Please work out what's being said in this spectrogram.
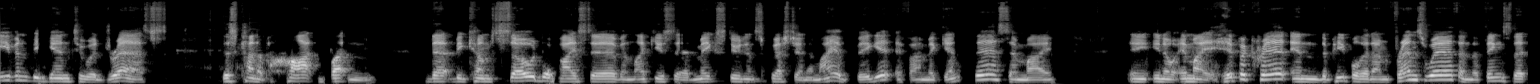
even begin to address this kind of hot button that becomes so divisive and like you said makes students question am i a bigot if i'm against this? Am i you know am i a hypocrite and the people that i'm friends with and the things that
